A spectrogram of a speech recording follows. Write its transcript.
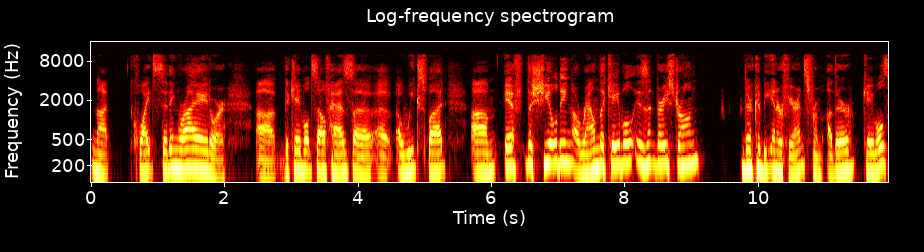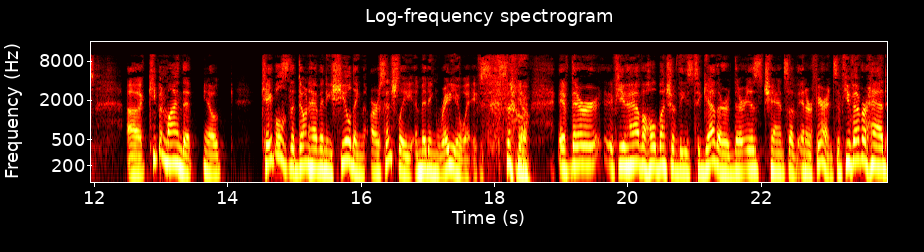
not quite sitting right or uh, the cable itself has a, a, a weak spot. Um, if the shielding around the cable isn't very strong, there could be interference from other cables. Uh, keep in mind that, you know, cables that don't have any shielding are essentially emitting radio waves. So Yeah. if there, if you have a whole bunch of these together, there is chance of interference. If you've ever had,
